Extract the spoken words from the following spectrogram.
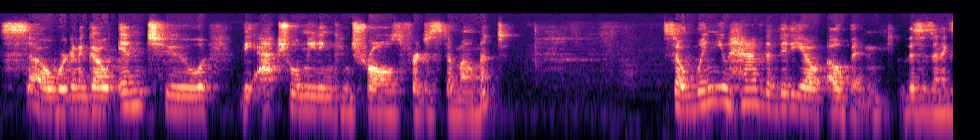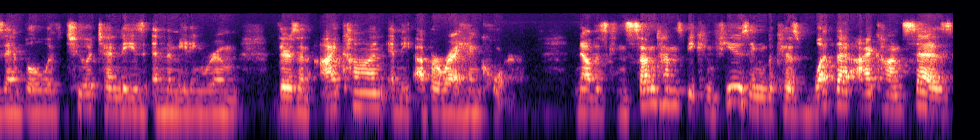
So we're going to go into the actual meeting controls for just a moment. So when you have the video open, this is an example with two attendees in the meeting room, there's an icon in the upper right hand corner. Now this can sometimes be confusing because what that icon says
